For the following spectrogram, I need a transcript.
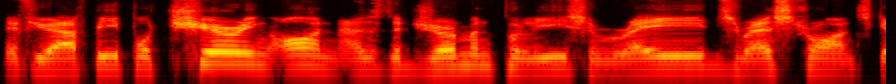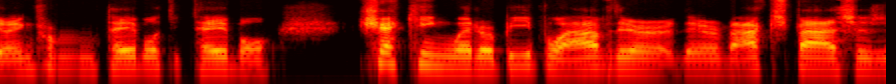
if you have people cheering on as the German police raids restaurants, going from table to table, checking whether people have their their vax passes,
